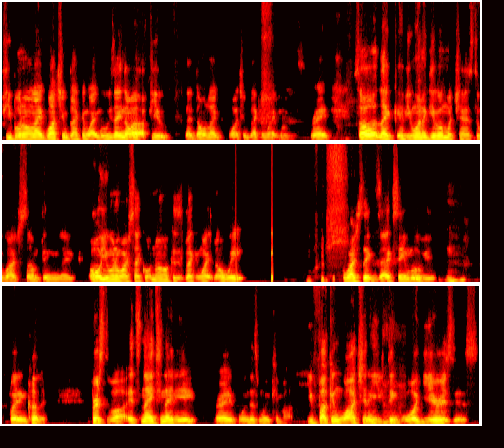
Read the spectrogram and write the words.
people don't like watching black and white movies, I know a few that don't like watching black and white movies, right? So, like, if you want to give them a chance to watch something, like, oh, you want to watch Psycho? No, because it's black and white. No, wait, watch the exact same movie, Mhm. but in color. First of all, it's 1998, right? When this movie came out. You fucking watch it and you think, what year is this?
